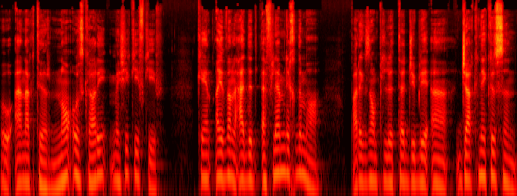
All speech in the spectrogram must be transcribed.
و un acteur non oscarisé ماشي كيف كيف. كاين أيضا عدد الأفلام اللي خدمها. par exemple تجيب لي un جاك نيكلسون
